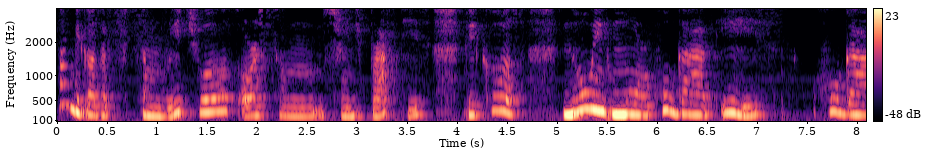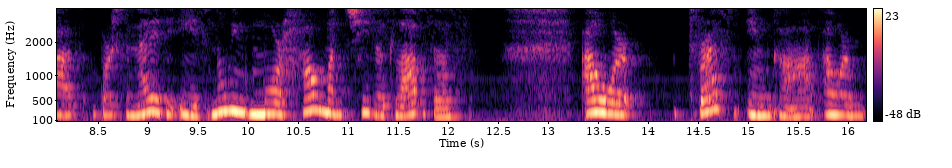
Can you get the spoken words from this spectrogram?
not because of some rituals or some strange practice, because knowing more who God is, who God's personality is, knowing more how much Jesus loves us, our trust in God, our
